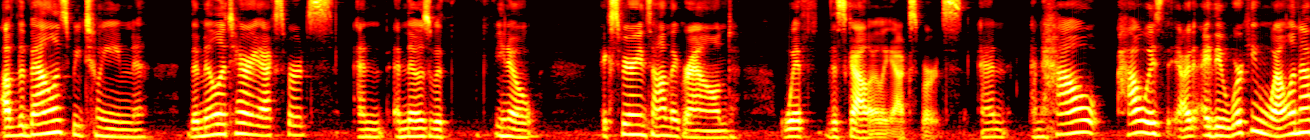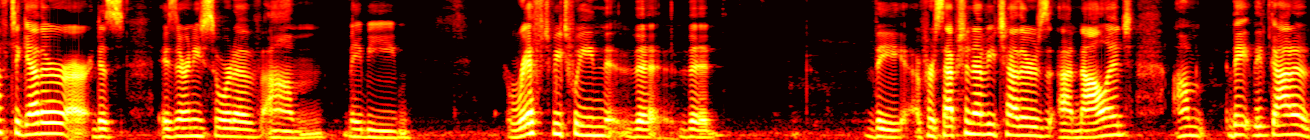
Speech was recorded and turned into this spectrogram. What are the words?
of the balance between the military experts and, and those with, you know, experience on the ground with the scholarly experts and and how how is are, are they working well enough together or does is there any sort of um, maybe rift between the the the perception of each other's uh, knowledge, um, they, they've got to.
